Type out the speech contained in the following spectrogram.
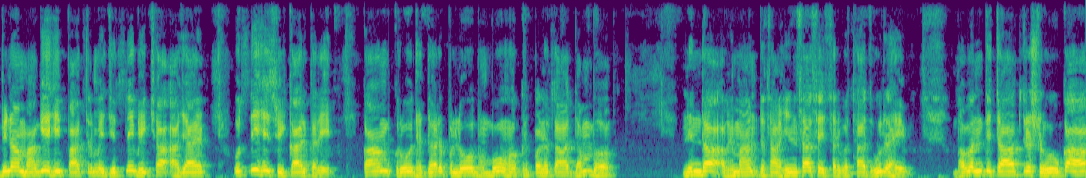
बिना मांगे ही पात्र में जितनी भिक्षा आ जाए, उतनी ही स्वीकार करे। काम क्रोध, दर्प, लोभ, मोह, कृपणता, दंभ, निंदा, अभिमान तथा हिंसा से सर्वथा दूर रहे। भवन्ति चात्र श्लोका।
